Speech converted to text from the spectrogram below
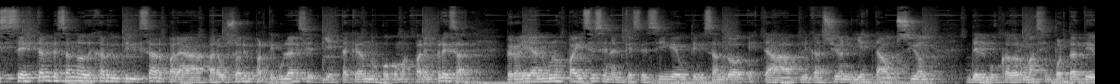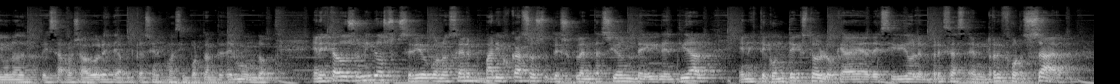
se está empezando a dejar de utilizar para, para, usuarios particulares y está quedando un poco más para empresas, pero hay algunos países en el que se sigue utilizando esta aplicación y esta opción del buscador más importante y de uno de los desarrolladores de aplicaciones más importantes del mundo. En Estados Unidos se dio a conocer varios casos de suplantación de identidad. En este contexto, lo que ha decidido la empresa es en reforzar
